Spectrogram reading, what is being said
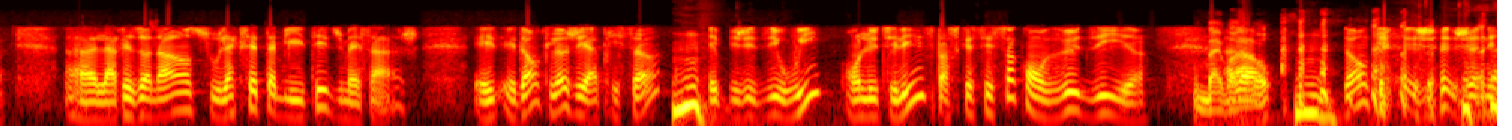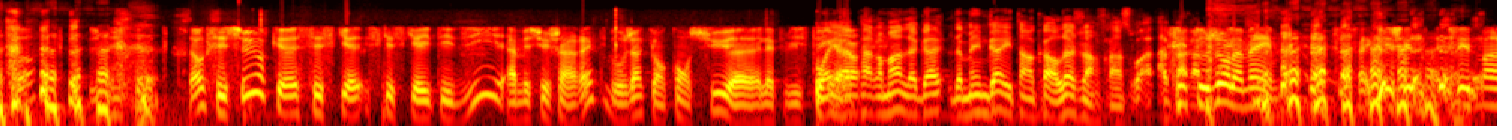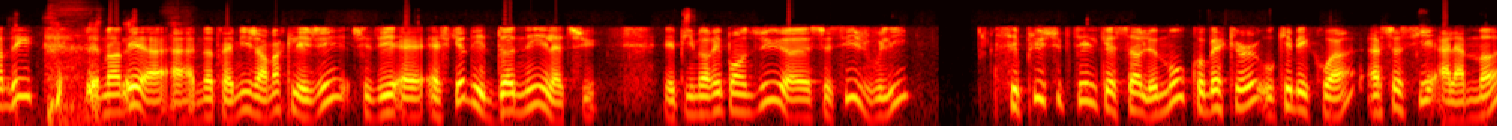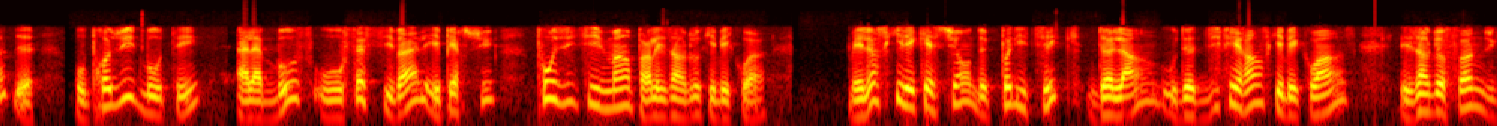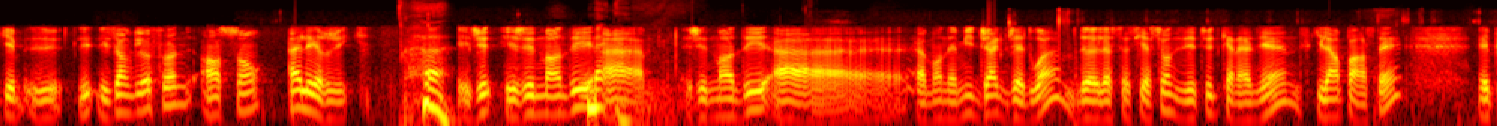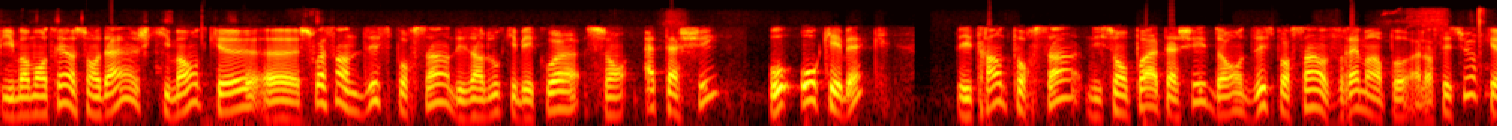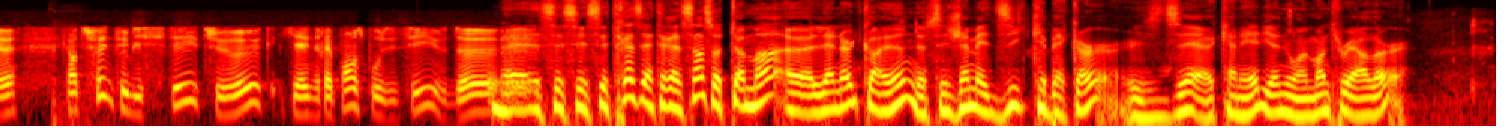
euh, la résonance ou l'acceptabilité du message. Et, et, donc là, j'ai appris ça, mmh. et puis j'ai dit oui, on l'utilise parce que c'est ça qu'on veut dire. Ben bravo. donc, je, je n'ai pas. donc, c'est sûr que c'est ce qui, a, ce qui a été dit à M. Charette et aux gens qui ont conçu euh, la publicité. Oui, Alors, apparemment, le, gars, le même gars est encore là, Jean-François. c'est apparemment. toujours le même. J'ai- demandé, demandé à, à notre ami Jean-Marc Léger, j'ai dit, euh, est-ce qu'il y a des données là-dessus? Et puis il m'a répondu euh, ceci, je vous lis. C'est plus subtil que ça. Le mot Québécois ou Québécois associé à la mode, aux produits de beauté, à la bouffe ou au festival est perçu positivement par les Anglo-Québécois. Mais lorsqu'il est question de politique, de langue ou de différences québécoises, les anglophones, du euh, les- les anglophones en sont allergiques. Et j'ai demandé à j'ai demandé à, à mon ami Jack Jedwab de l'Association des études canadiennes ce qu'il en pensait. Et puis il m'a montré un sondage qui montre que euh, 70% des Anglo-Québécois sont attachés au, Québec. Les 30% n'y sont pas attachés, dont 10% vraiment pas. Alors, c'est sûr que quand tu fais une publicité, tu veux qu'il y ait une réponse positive de... Mais c'est- très intéressant, ça. Thomas euh, Leonard Cohen ne s'est jamais dit Québécois. Il se disait euh, Canadien ou un Montrealer.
